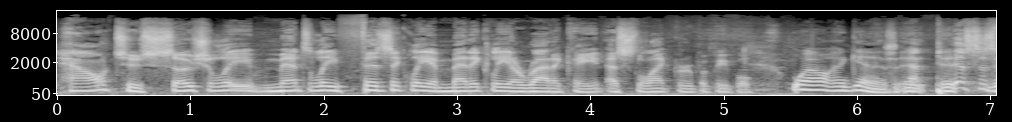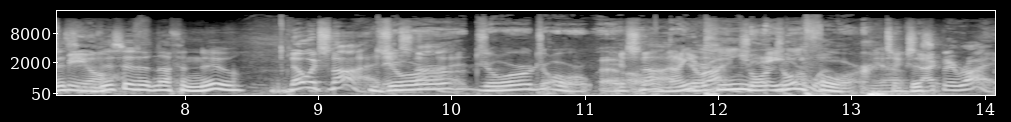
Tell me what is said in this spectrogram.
how to socially, mentally, physically, and medically eradicate a select group of people. well, again, it's, it, That pisses this, me off. This isn't nothing new. No, it's not. It's George, not. George Orwell. It's not. You're right. George Orwell. 1984. That's exactly right.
